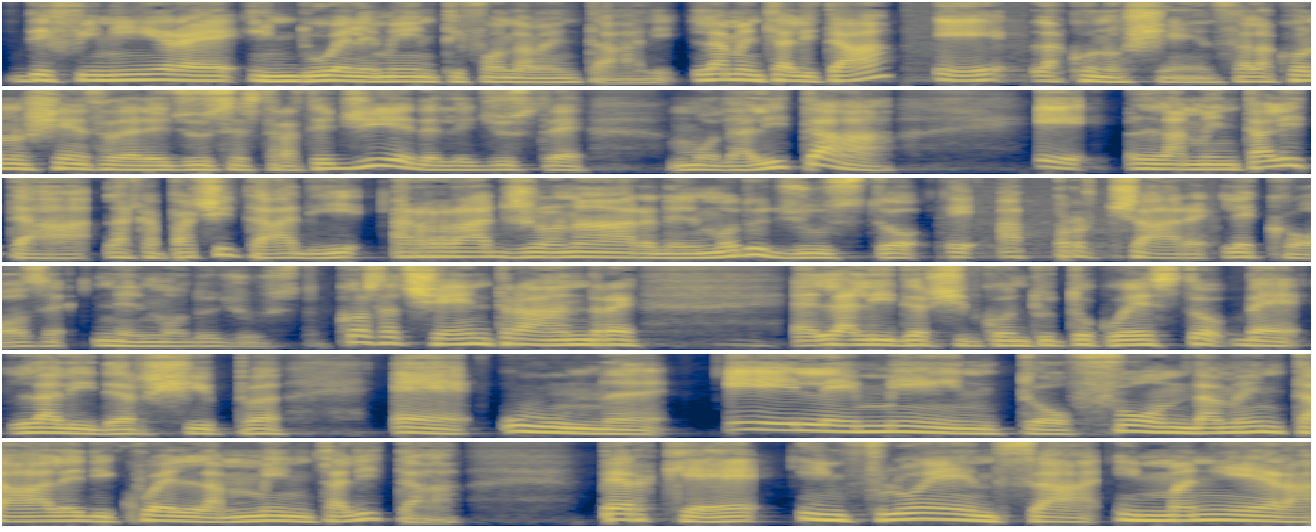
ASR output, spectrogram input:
definire in due elementi fondamentali, la mentalità e la conoscenza, la conoscenza delle giuste strategie, delle giuste modalità e la mentalità, la capacità di ragionare nel modo giusto e approcciare le cose nel modo giusto. Cosa c'entra Andre eh, la leadership con tutto questo? Beh, la leadership è un elemento fondamentale di quella mentalità perché influenza in maniera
